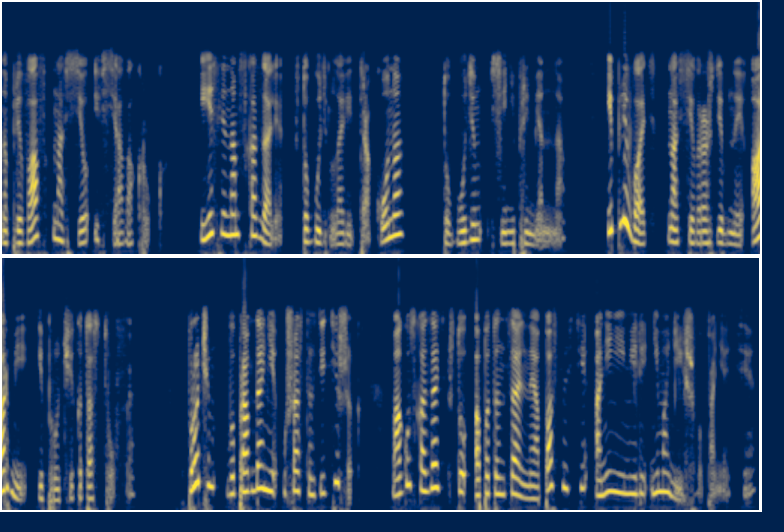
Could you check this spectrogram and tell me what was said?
наплевав на все и вся вокруг. И если нам сказали, что будем ловить дракона, то будем все непременно. И плевать на все враждебные армии и прочие катастрофы. Впрочем, в оправдании ушастых детишек – Могу сказать, что о потенциальной опасности они не имели ни малейшего понятия.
